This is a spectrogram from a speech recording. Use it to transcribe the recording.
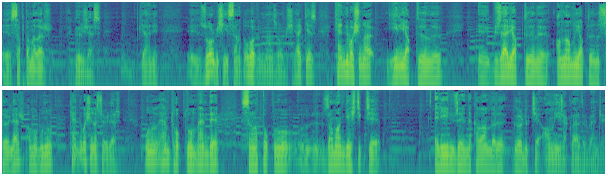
e, saptamalar göreceğiz yani e, zor bir şey sanat. O bakımdan zor bir şey. Herkes kendi başına yeni yaptığını, e, güzel yaptığını, anlamlı yaptığını söyler ama bunu kendi başına söyler. Bunu hem toplum hem de sanat toplumu e, zaman geçtikçe eleğin üzerinde kalanları gördükçe anlayacaklardır bence.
